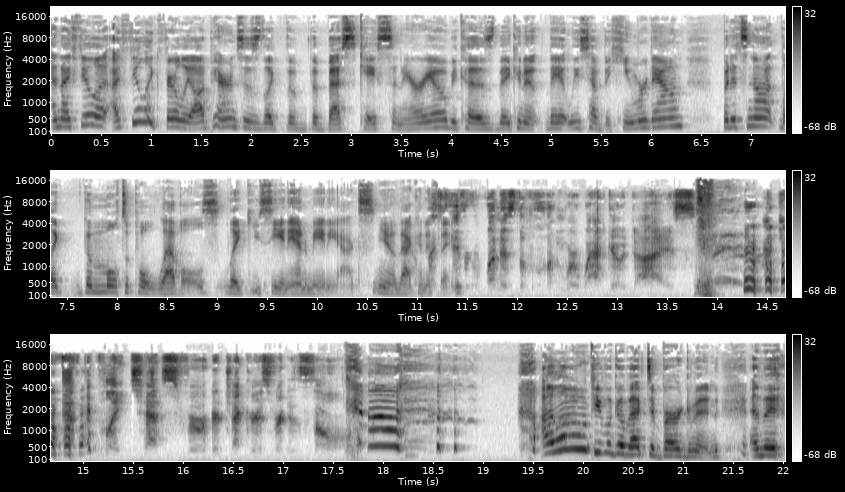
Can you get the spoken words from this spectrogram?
and I feel I feel like Fairly Odd Parents is like the the best case scenario because they can they at least have the humor down, but it's not like the multiple levels like you see in Animaniacs, you know that kind of My thing. favorite one is the one where Wakko dies. and you have to play chess for or checkers for his soul. I love it when people go back to Bergman and they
